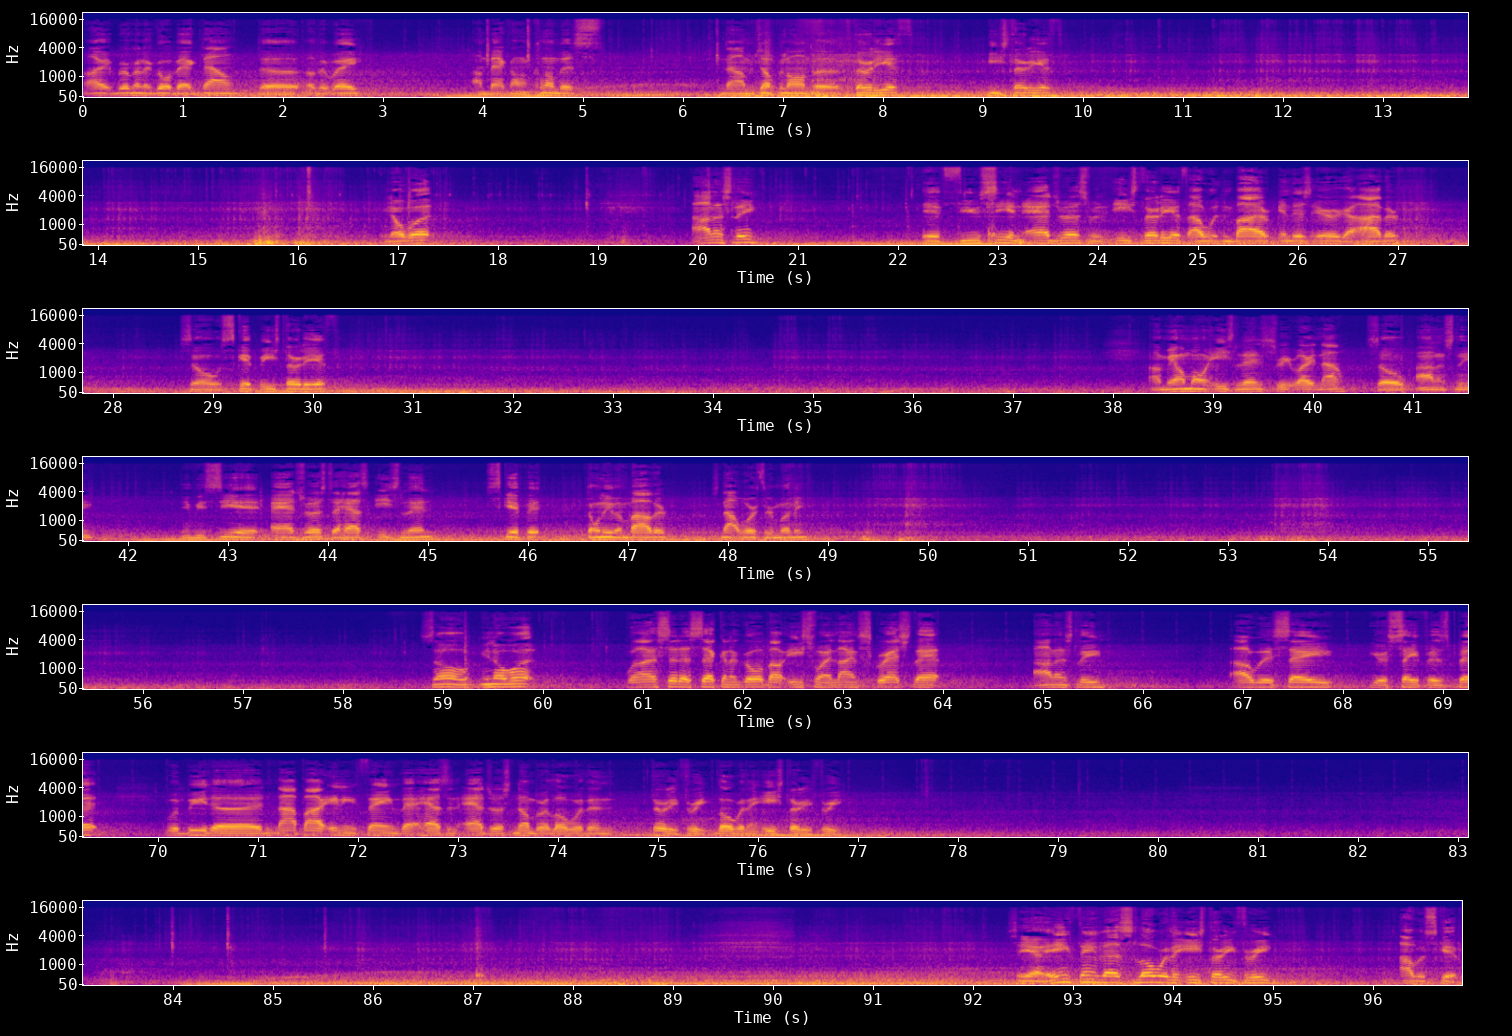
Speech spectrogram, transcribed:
All right, we're gonna go back down the other way. I'm back on Columbus. Now I'm jumping on the 30th, East 30th. You know what? Honestly, if you see an address with East 30th, I wouldn't buy in this area either. So skip East 30th. I mean, I'm on East Lynn Street right now. So honestly, If you see an address that has East Lynn, skip it. Don't even bother. It's not worth your money. So, you know what? What I said a second ago about East 29th, scratch that. Honestly, I would say your safest bet would be to not buy anything that has an address number lower than 33, lower than East 33. So yeah, anything that's lower than East 33, I would skip.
